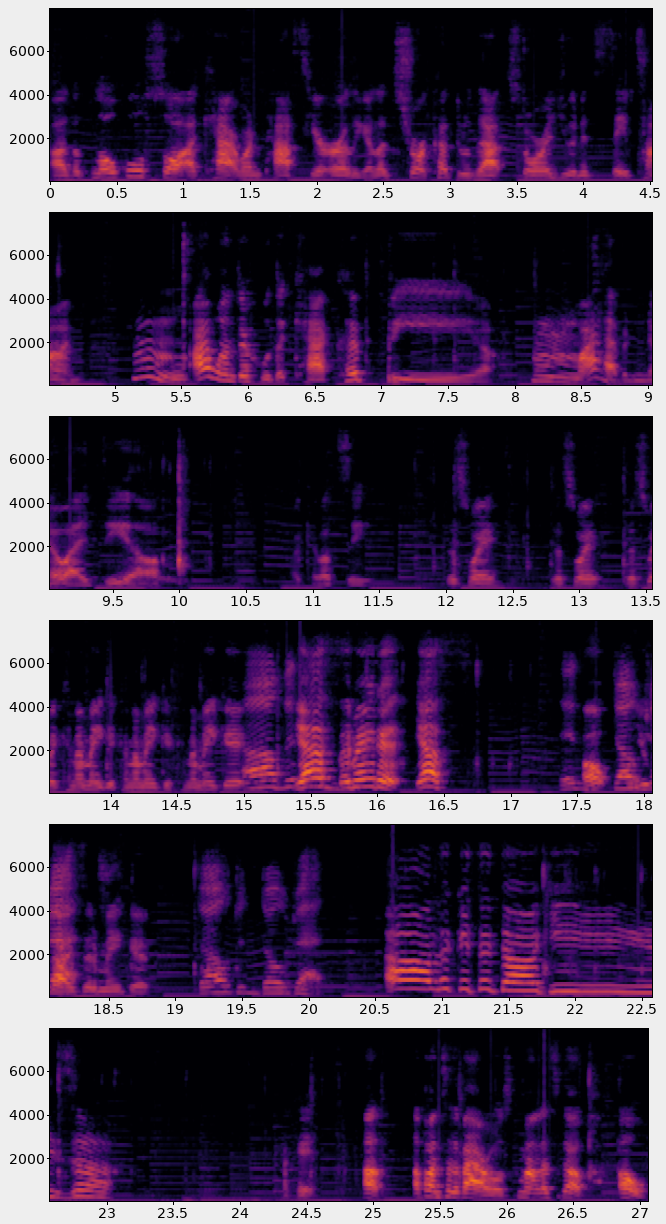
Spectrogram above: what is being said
Uh, the local saw a cat run past here earlier. Let's shortcut through that storage unit to save time. Hmm, I wonder who the cat could be. Hmm, I have no idea. Okay, let's see. This way, this way, this way. Can I make it? Can I make it? Can I make it? This Yes, I made it! Yes! Oh, you Dojet. guys didn't make it. Dojet. Oh, look at the doggies. Okay, up, up onto the barrels. Come on, let's go. Oh,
